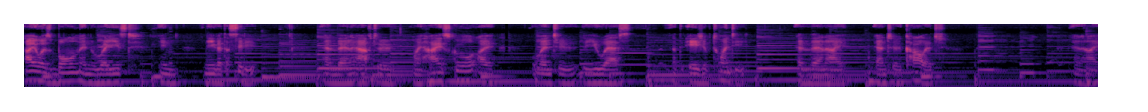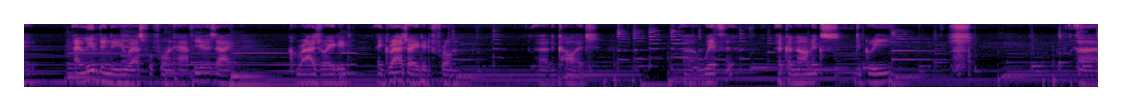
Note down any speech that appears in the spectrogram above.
I was born and raised in Niigata City and then after my high school I went to the US at the age of 20 and then I entered college and I I lived in the U.S. for four and a half years. I graduated. I graduated from uh, the college uh, with economics degree. Uh,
